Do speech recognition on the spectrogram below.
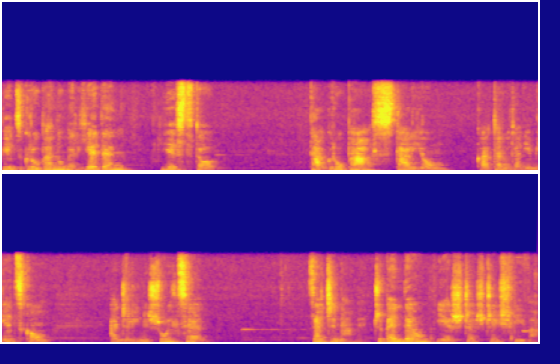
Więc grupa numer jeden jest to ta grupa z talią tarota niemiecką Angeliny Szulce. Zaczynamy. Czy będę jeszcze szczęśliwa?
